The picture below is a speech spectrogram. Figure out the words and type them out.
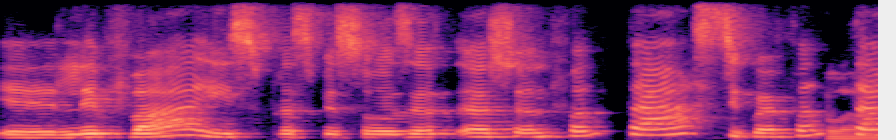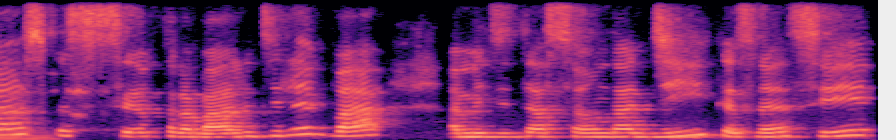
é, levar isso para as pessoas, eu, achando fantástico, é fantástico claro. esse seu trabalho de levar a meditação, dar dicas, né? Se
